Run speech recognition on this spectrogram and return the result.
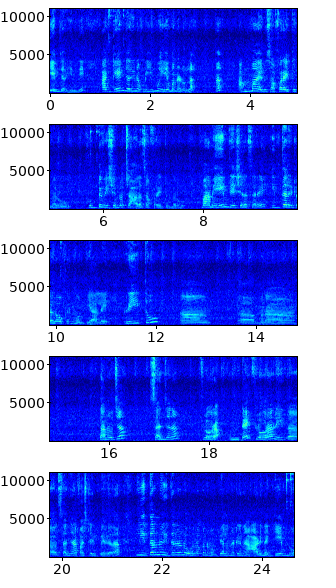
గేమ్ జరిగింది. ఆ గేమ్ జరిగినప్పుడు ఇమ్ము ఏమన్నాడులా అమ్మాయిలు సఫర్ అవుతున్నారు ఫుడ్ విషయంలో చాలా సఫర్ అవుతున్నారు మనం ఏం చేసినా సరే ఇద్దరిట్లలో ఒకరిని పంపించాలి రీతు మన తనుజ సంజన ఫ్లోరా. ఉంటే ఫ్లోరా రీ సంజన ఫస్ట్ వెళ్ళిపోయారు కదా. ఈ ఇద్దరిని ఇద్దరిలో ఒకరిని పంపించాలన్నట్టుగానే ఆడిన గేమ్ను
